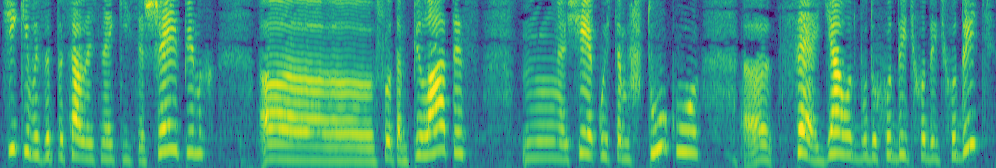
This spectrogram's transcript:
Тільки ви записались на якийсь шейпінг, е, що там, пілатес, ще якусь там штуку. Е, все, я от буду ходить, ходить, ходить.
